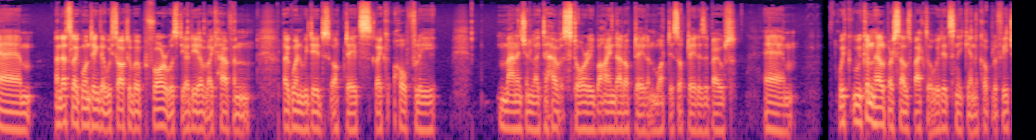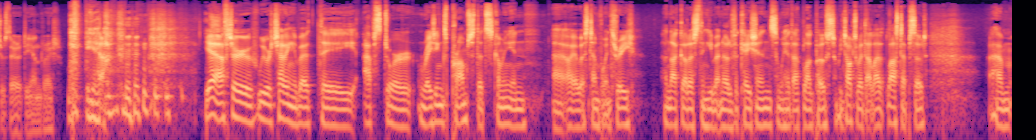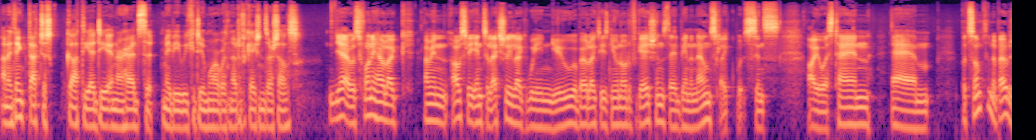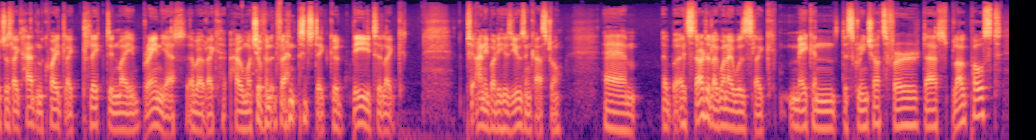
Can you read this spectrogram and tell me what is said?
Um, and that's like one thing that we've talked about before was the idea of like having like when we did updates, like hopefully managing like to have a story behind that update and what this update is about. Um, we we couldn't help ourselves back though. We did sneak in a couple of features there at the end, right? Yeah. yeah, after we were chatting about the App Store ratings prompt that's coming in uh, iOS 10.3, and that got us thinking about notifications, and we had that blog post, and we talked about that last episode. Um, and I think that just got the idea in our heads that maybe we could do more with notifications ourselves. Yeah, it was funny how like I mean, obviously intellectually, like we knew about like these new notifications. They had been announced like since iOS ten, um, but something about it just like hadn't quite like clicked in my brain yet about like how much of an advantage they could be to like to anybody who's using Castro. Um, Uh, but it started like when I was like making the screenshots for that blog post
